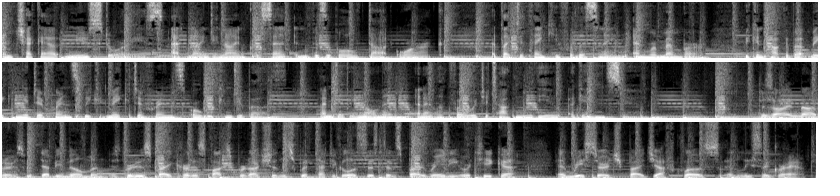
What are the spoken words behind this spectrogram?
and check out news stories at 99percentinvisible.org. I'd like to thank you for listening. And remember, we can talk about making a difference, we can make a difference, or we can do both. I'm Debbie Millman, and I look forward to talking with you again soon. Design Matters with Debbie Millman is produced by Curtis Fox Productions with technical assistance by Rainey Ortica and research by Jeff Close and Lisa Grant.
